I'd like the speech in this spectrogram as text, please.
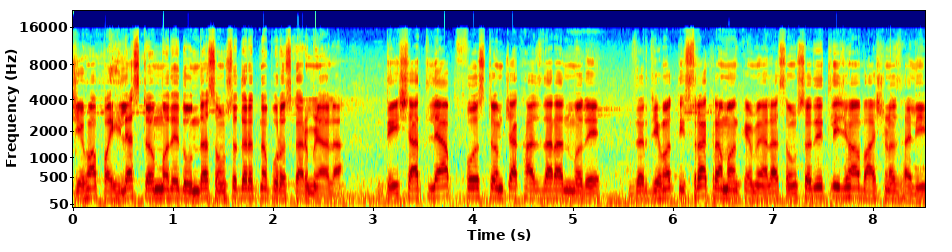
जेव्हा पहिल्या स्टममध्ये दोनदा संसदरत्न पुरस्कार मिळाला देशातल्या फर्स्ट टर्मच्या खासदारांमध्ये जर जेव्हा तिसरा क्रमांक मिळाला संसदेतली जेव्हा भाषणं झाली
